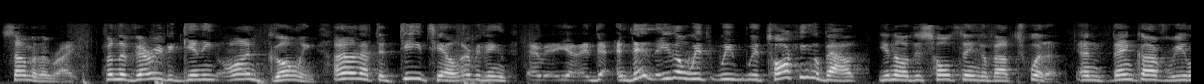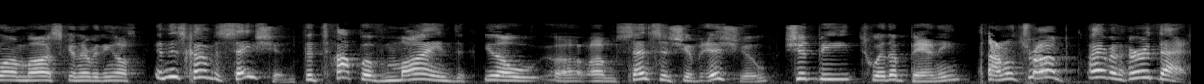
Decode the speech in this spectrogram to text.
some of the right, from the very beginning ongoing. I don't have to detail everything. And then, you know, we, we, we're talking about, you know, this whole thing about Twitter. And thank God for Elon Musk and everything else. In this conversation, the top of mind, you know, uh, um, censorship issue should be Twitter banning Donald Trump. I haven't heard that.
